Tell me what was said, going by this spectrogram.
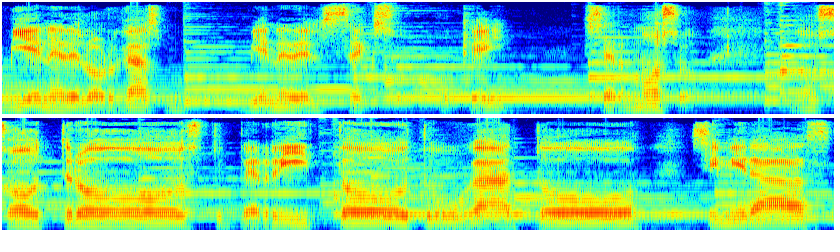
viene del orgasmo, viene del sexo, ¿ok? Es hermoso. Nosotros, tu perrito, tu gato, si miras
